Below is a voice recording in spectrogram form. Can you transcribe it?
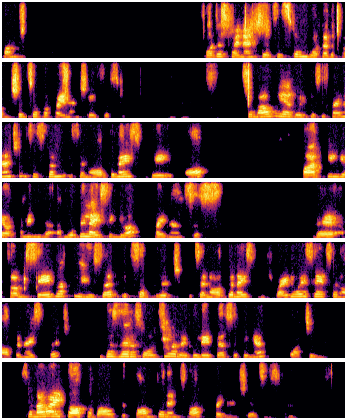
function. What is financial system? What are the functions of a financial system? So now we are going to see financial system is an organized way of parking your, I mean, uh, mobilizing your finances. The, from saver to user, it's a bridge. It's an organized bridge. Why do I say it's an organized bridge? Because there is also a regulator sitting and watching. So now I talk about the components of financial system.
